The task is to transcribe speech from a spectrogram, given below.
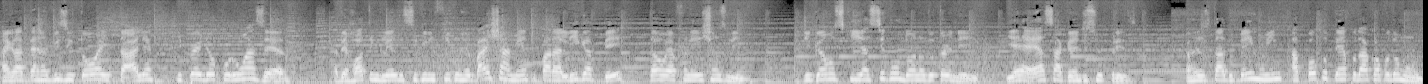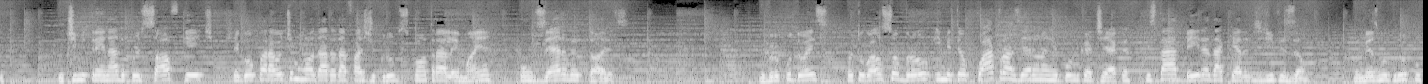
a Inglaterra visitou a Itália e perdeu por 1 a 0. A derrota inglesa significa o rebaixamento para a Liga B da UEFA Nations League. Digamos que a segundona do torneio, e é essa a grande surpresa. É um resultado bem ruim há pouco tempo da Copa do Mundo, o time treinado por Southgate chegou para a última rodada da fase de grupos contra a Alemanha com zero vitórias. No grupo 2, Portugal sobrou e meteu 4 a 0 na República Tcheca, que está à beira da queda de divisão. No mesmo grupo,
